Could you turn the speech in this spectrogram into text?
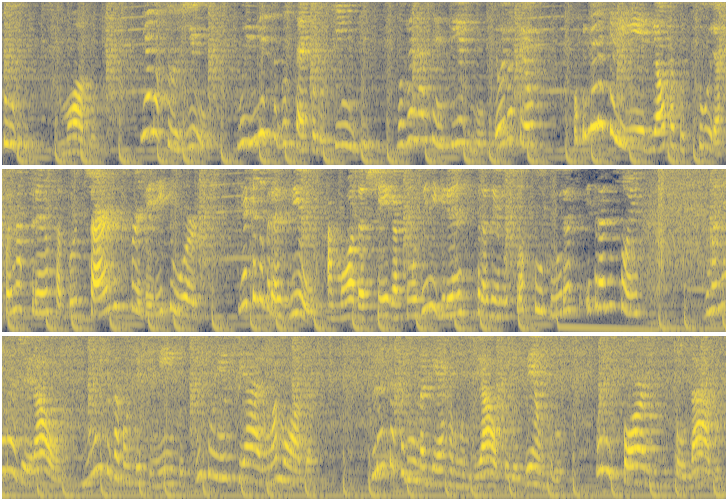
Costume, modus, e ela surgiu no início do século XV, no renascentismo europeu. O primeiro ateliê de alta costura foi na França por Charles Frederick Work. E aqui no Brasil, a moda chega com os imigrantes trazendo suas culturas e tradições. De maneira geral, muitos acontecimentos influenciaram a moda. Durante a Segunda Guerra Mundial, por exemplo, uniformes de soldados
